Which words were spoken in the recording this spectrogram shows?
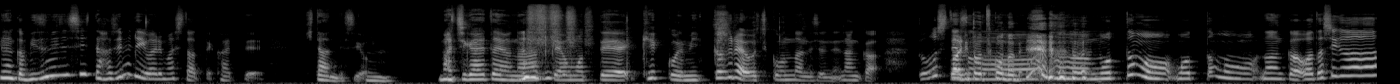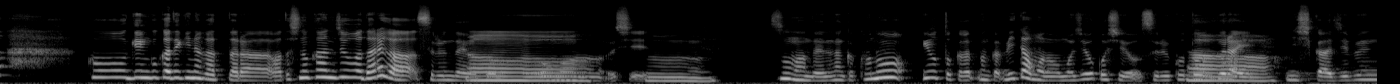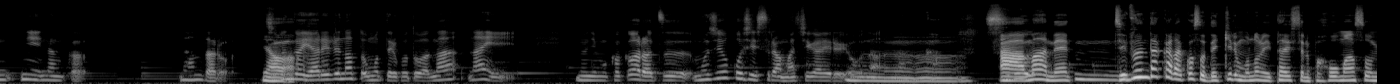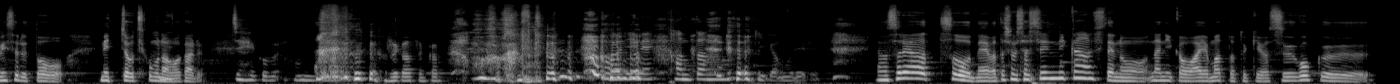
なんかみずみずしいって初めて言われましたって帰ってきたんですよ、うん。間違えたよなって思って 結構3日ぐらい落ち込んだんですよね。なんかどうして割と落ち込んだね。うん、最も最もなんか私がこう言語化できなかったら私の感情は誰がするんだよと思うし、うん。そうなんだよね。なんかこの世とかなんか見たものを文字起こしをすることぐらいあにしか自分になんかなんだろう。自分がやれるなと思ってることはなないのにもかかわらず文字起こしすら間違えるようななんかああ、まあね、うん。自分だからこそできるものに対してのパフォーマンスを見せると、めっちゃ落ち込むのはわかる。じゃへこむ。本当に。長谷川さんから。たまにね簡単な息が漏れるでもそれはそうね、私も写真に関しての何かを誤った時はすごく、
